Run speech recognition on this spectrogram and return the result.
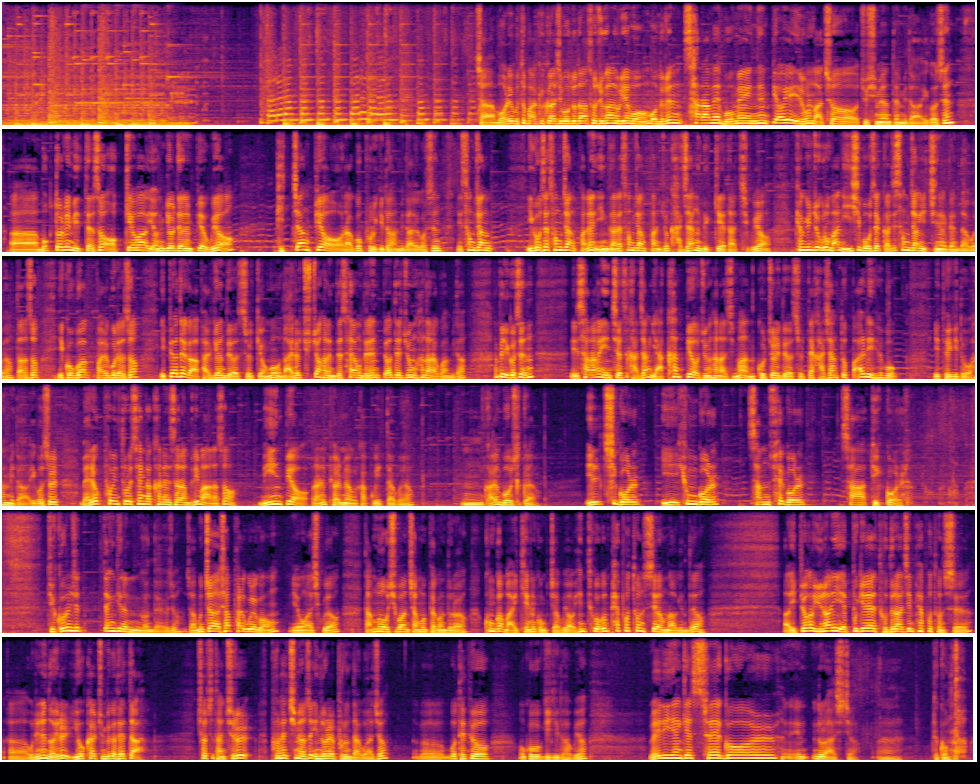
자, 머리부터 발끝까지 모두 다 소중한 우리의 몸. 오늘은 사람의 몸에 있는 뼈의 이름을 맞춰 주시면 됩니다. 이것은 아, 목덜미 밑에서 어깨와 연결되는 뼈고요. 빗장뼈라고 부르기도 합니다. 이것은 성장 이것의 성장판은 인간의 성장판 중 가장 늦게 닫히고요. 평균적으로 만 25세까지 성장이 진행된다고요. 따라서 이 고고학 발굴에서 이 뼈대가 발견되었을 경우 나이를 추정하는 데 사용되는 뼈대 중 하나라고 합니다. 한편 이것은 이 사람의 인체에서 가장 약한 뼈 중 하나지만 골절이 되었을 때 가장 또 빨리 회복이 되기도 합니다. 이것을 매력 포인트로 생각하는 사람들이 많아서 미인뼈라는 별명을 갖고 있다고요. 음, 과연 무엇일까요? 1. 치골 2. 흉골 3. 쇄골 4. 뒷골 뒷골은 이제 땡기는 건데 그죠? 자 문자 샵 8910 이용하시고요. 단문 50원 장문 100원 들어요. 콩과 마이케이는 공짜고요. 힌트곡은 페퍼톤스의 음악인데요. 아, 이 뼈가 유난히 예쁘게 도드라진 페퍼톤스. 아, 우리는 너희를 유혹할 준비가 됐다. 셔츠 단추를 풀어 헤치면서 이 노래를 부른다고 하죠. 어, 뭐 대표 곡이기도 하고요. 레디앤게 쇠골 노래 아시죠? 네, 듣고 옵니다.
